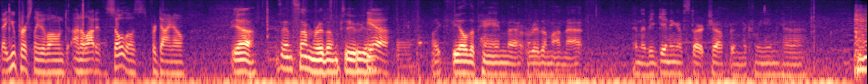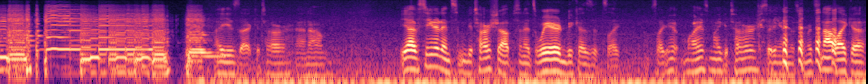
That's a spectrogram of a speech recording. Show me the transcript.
that you personally have owned on a lot of the solos for Dino. Yeah, and some rhythm too. Yeah. Like feel the pain, the rhythm on that, in the beginning of Start Chop and the clean kind of. I use that guitar, and um, yeah, I've seen it in some guitar shops, and it's weird because it's like, it's like, why is my guitar sitting in this room? It's not like a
